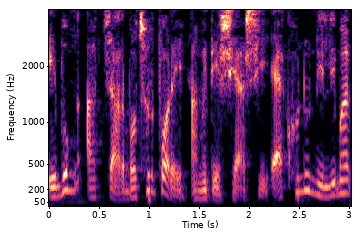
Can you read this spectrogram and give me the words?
এবং আজ চার বছর পরে আমি দেশে আসি। এখনও নীলিমার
